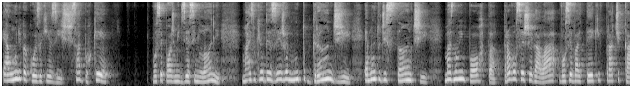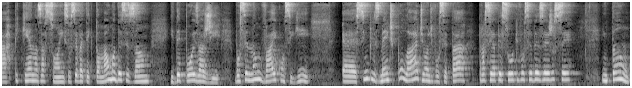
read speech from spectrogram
É a única coisa que existe. Sabe por quê? Você pode me dizer assim, Lani, mas o que eu desejo é muito grande, é muito distante, mas não importa. Para você chegar lá, você vai ter que praticar pequenas ações, você vai ter que tomar uma decisão e depois agir. Você não vai conseguir é, simplesmente pular de onde você está para ser a pessoa que você deseja ser. Então,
